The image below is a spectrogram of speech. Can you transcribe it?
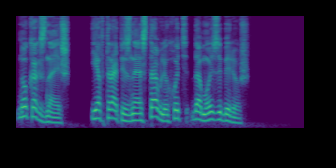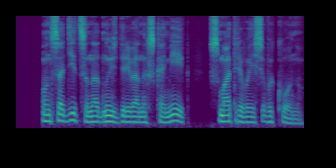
«Но, как знаешь, я в трапезной оставлю, хоть домой заберешь». Он садится на одну из деревянных скамеек, всматриваясь в икону.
